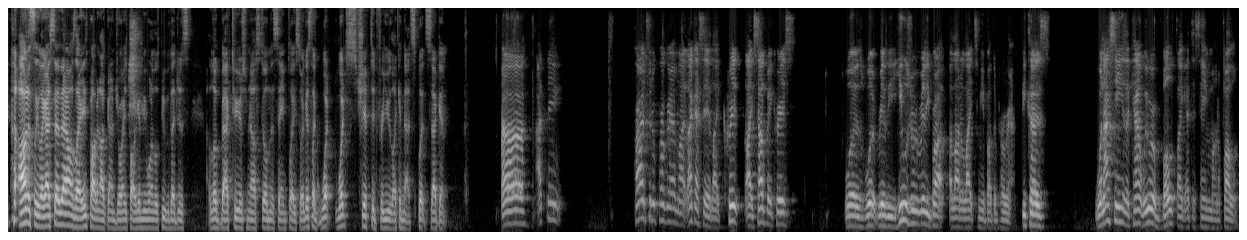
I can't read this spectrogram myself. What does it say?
Honestly, like I said that, I was like, he's probably not going to join. He's probably going to be one of those people that just I look back two years from now still in the same place. So I guess like what what shifted for you like in that split second? Uh, I think prior to the program, like like I said, like Chris, like South Bay Chris was what really he was really brought a lot of light to me about the program because when I seen his account, we were both like at the same amount of follow.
